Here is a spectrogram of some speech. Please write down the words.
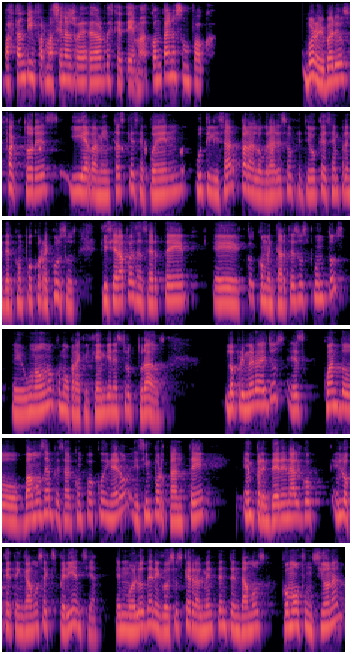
bastante información alrededor de este tema. Contanos un poco. Bueno, hay varios factores y herramientas que se pueden utilizar para lograr ese objetivo que es emprender con pocos recursos. Quisiera pues hacerte, eh, comentarte esos puntos eh, uno a uno como para que queden bien estructurados. Lo primero de ellos es cuando vamos a empezar con poco dinero, es importante emprender en algo en lo que tengamos experiencia, en modelos de negocios que realmente entendamos cómo funcionan,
